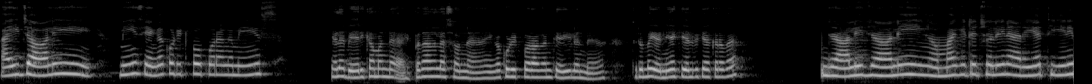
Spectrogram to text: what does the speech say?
ஐ ஜாலி. மிஸ் எங்கே கூட்டிகிட்டு போக போகிறாங்க மிஸ் இல்லை பேரிக்காமண்ட இப்போ தான் சொன்னேன். எங்கே கூட்டிகிட்டு போகிறாங்கன்னு தெரியலன்னு. திரும்ப என்னைய கேள்வி கேட்குறவ? ஜாலி ஜாலி. அம்மா கிட்ட சொல்லி நிறைய தீனி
